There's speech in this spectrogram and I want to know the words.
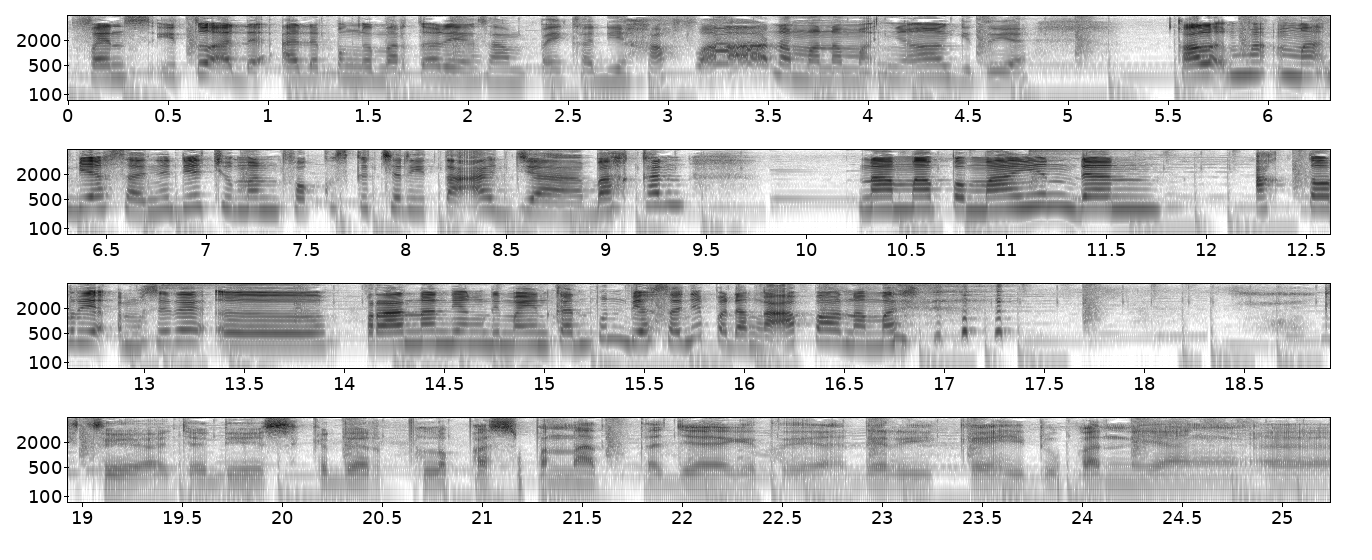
fans itu ada ada penggemar tuh ada yang sampai ke dia hafal nama-namanya gitu ya. Kalau emak-emak biasanya dia cuman fokus ke cerita aja. Bahkan nama pemain dan aktor ya maksudnya eh, peranan yang dimainkan pun biasanya pada nggak apal namanya. Gitu ya jadi sekedar pelepas penat aja gitu ya dari kehidupan yang uh,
